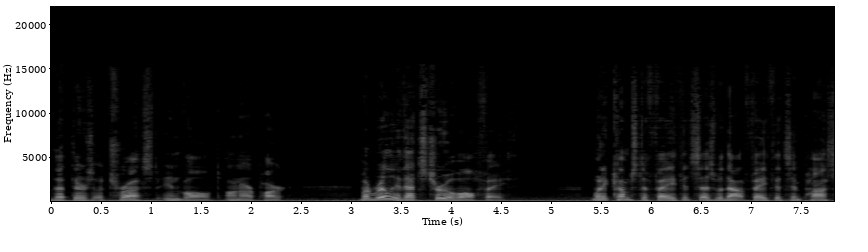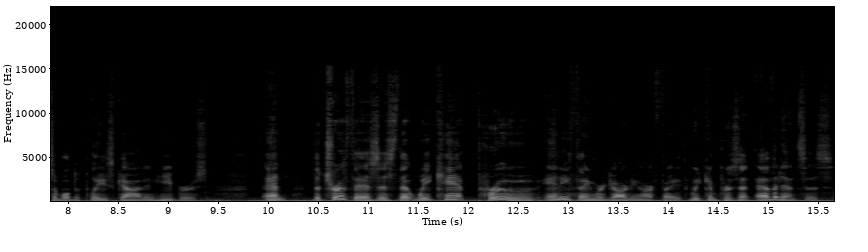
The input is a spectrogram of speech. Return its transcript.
that there's a trust involved on our part. But really, that's true of all faith. When it comes to faith, it says without faith it's impossible to please God in Hebrews. And the truth is is that we can't prove anything regarding our faith. We can present evidences,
